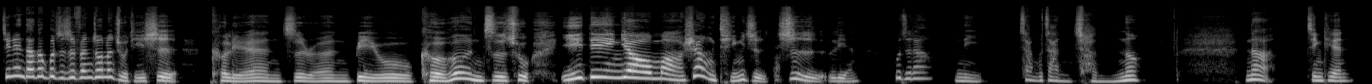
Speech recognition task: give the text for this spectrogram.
今天大都不止十分钟的主题是。可怜之人必有可恨之处，一定要马上停止自怜。不知道你赞不赞成呢？那今天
